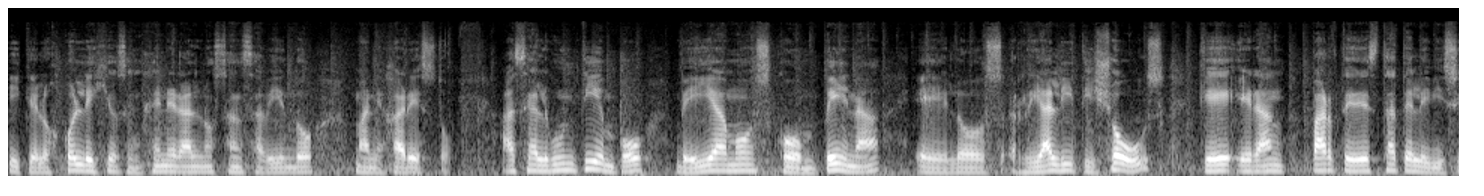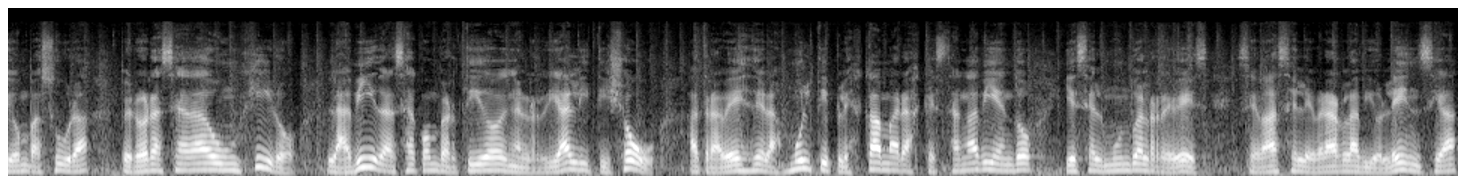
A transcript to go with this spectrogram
y que los colegios en general no están sabiendo manejar esto. Hace algún tiempo veíamos con pena eh, los reality shows que eran parte de esta televisión basura, pero ahora se ha dado un giro. La vida se ha convertido en el reality show a través de las múltiples cámaras que están habiendo y es el mundo al revés. Se va a celebrar la violencia,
